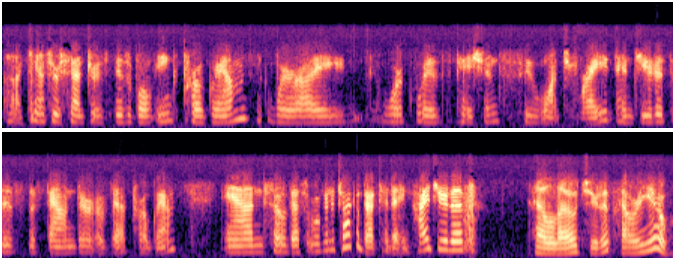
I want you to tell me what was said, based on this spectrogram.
uh, Cancer Center's Visible Ink program, where I work with patients who want to write, and Judith is the founder of that program. And so that's what we're going to talk about today. Hi, Judith. Hello, Judith. How are you?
